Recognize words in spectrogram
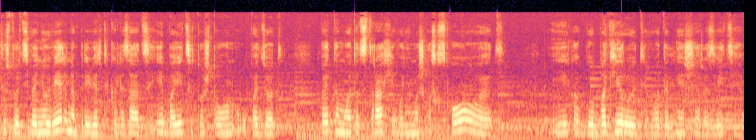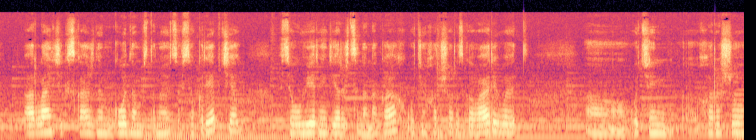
чувствует себя неуверенно при вертикализации и боится то, что он упадет. Поэтому этот страх его немножко сковывает и как бы блокирует его дальнейшее развитие. Орланчик с каждым годом становится все крепче, все увереннее держится на ногах, очень хорошо разговаривает, а, очень хорошо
